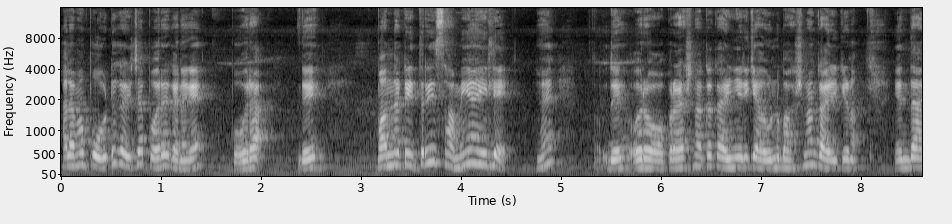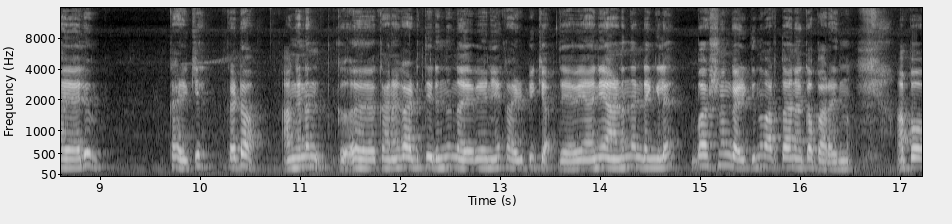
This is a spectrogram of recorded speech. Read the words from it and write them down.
അല്ല അമ്മ പോയിട്ട് കഴിച്ചാൽ പോരെ കനകെ? പോരാ. ദേ വന്നിട്ട് ഇത്രയും സമയമായില്ലേ ഏ? ഒരു ഓപ്പറേഷനൊക്കെ കഴിഞ്ഞിരിക്കുക അതുകൊണ്ട് ഭക്ഷണം കഴിക്കണം. എന്തായാലും കഴിക്കുക കേട്ടോ? അങ്ങനെ കനകടുത്തിരുന്ന് ദേവയാനിയെ കഴിപ്പിക്കാം. ദേവയാനി ആണെന്നുണ്ടെങ്കിൽ ഭക്ഷണം കഴിക്കുന്നു വർത്താനൊക്കെ പറയുന്നു. അപ്പോൾ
